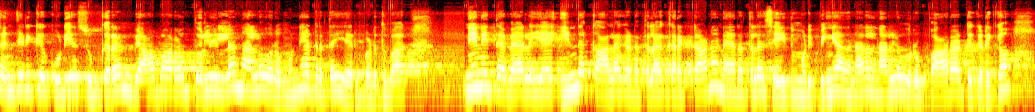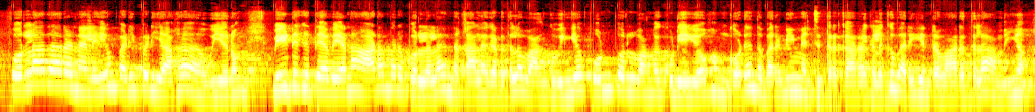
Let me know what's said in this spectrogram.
சஞ்சரிக்கக்கூடிய சுக்கரன் வியாபாரம் தொழிலில் நல்ல ஒரு முன்னேற்றத்தை ஏற்படுத்துவார். நினைத்த வேலையை இந்த காலகட்டத்தில் கரெக்டான நேரத்தில் செய்து முடிப்பீங்க. அதனால் நல்ல ஒரு பாராட்டு கிடைக்கும். பொருளாதார நிலையும் படிப்படியாக உயரும். வீட்டுக்கு தேவையான ஆடம்பர பொருளெல்லாம் இந்த காலகட்டத்தில் வாங்குவீங்க. பொன் பொருள் வாங்கக்கூடிய யோகம் கூட இந்த பரணி நட்சத்திரக்காரர்களுக்கு வருகின்ற வாரத்தில் அமையும்.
